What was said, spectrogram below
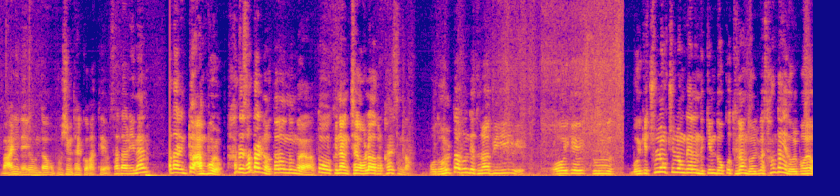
많이 내려온다고 보시면 될 것 같아요. 사다리는 사다리는 또 안 보여. 다들 사다리는 어디다 놓는 거야? 또 그냥 제가 올라가도록 하겠습니다. 어 넓다 근데 드랍이. 어 이게 그 뭐 이렇게 출렁출렁대는 느낌도 없고 드랍 넓이가 상당히 넓어요.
